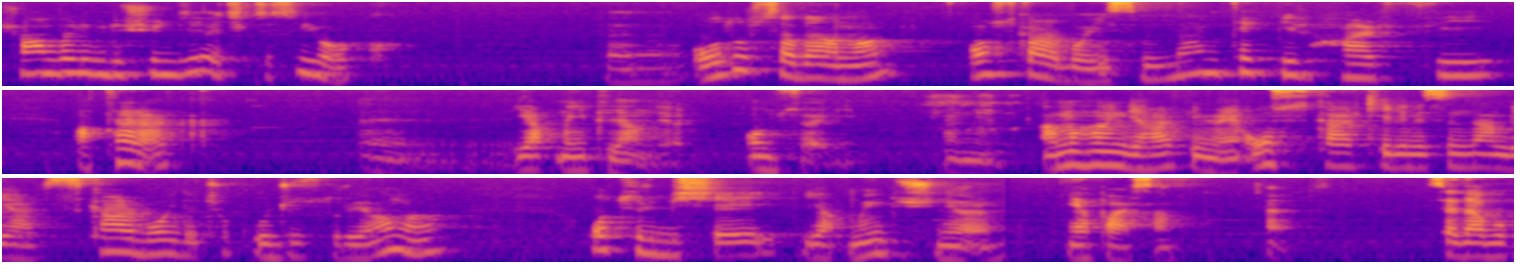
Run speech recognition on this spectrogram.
Şu an böyle bir düşünce açıkçası yok. E, olursa da ama Oscar Boy isminden tek bir harfi atarak e, yapmayı planlıyorum. Onu söyleyeyim. Yani, ama hangi harf bilmiyorum. Yani Oscar kelimesinden bir harf. Scarboy da çok ucuz duruyor ama o tür bir şey yapmayı düşünüyorum. Yaparsam. Evet. Seda bu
